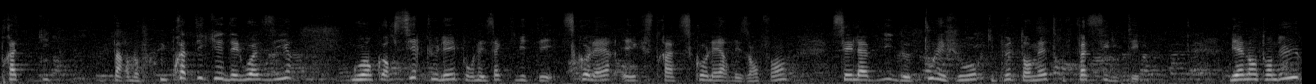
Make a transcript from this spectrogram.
pratiquer des loisirs ou encore circuler pour les activités scolaires et extrascolaires des enfants. C'est la vie de tous les jours qui peut en être facilitée. Bien entendu,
